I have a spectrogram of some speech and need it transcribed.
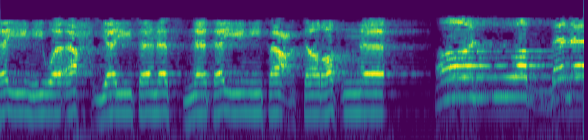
اثنتين وأحييتنا اثنتين فاعترفنا. قالوا ربنا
